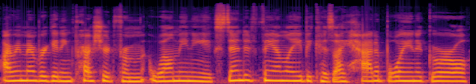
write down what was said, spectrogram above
I remember getting pressured from well-meaning extended family because I had a boy and a girl.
